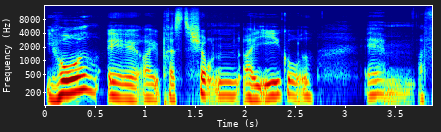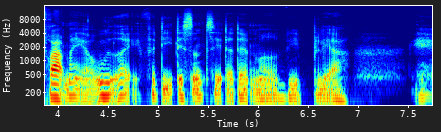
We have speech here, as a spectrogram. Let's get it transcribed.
i hovedet øh, og i præstationen og i egoet. øh, og fremad og udad, fordi det sådan set er den måde, vi bliver øh,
